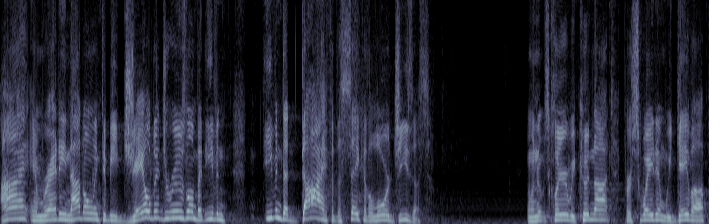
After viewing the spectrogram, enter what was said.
I am ready not only to be jailed at Jerusalem, but even, even to die for the sake of the Lord Jesus. And when it was clear we could not persuade him, we gave up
